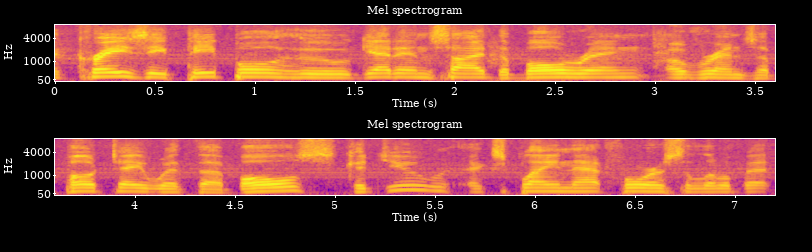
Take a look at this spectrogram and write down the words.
the crazy people who get inside the bull ring over in Zapote with the bulls? Could you explain that for us a little bit?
